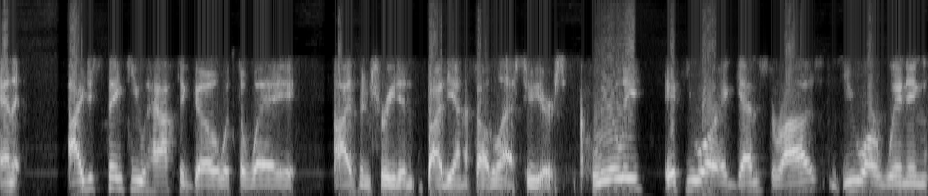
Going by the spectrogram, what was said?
And I just think you have to go with the way I've been treated by the NFL the last two years. Clearly, if you are against Roz, you are winning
